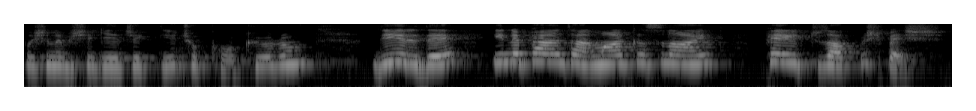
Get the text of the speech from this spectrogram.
Başına bir şey gelecek diye çok korkuyorum. Diğeri de yine Pentel markasına ait P365.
